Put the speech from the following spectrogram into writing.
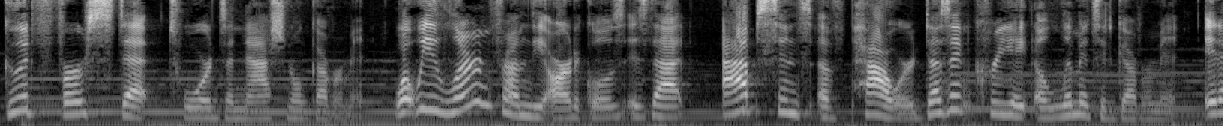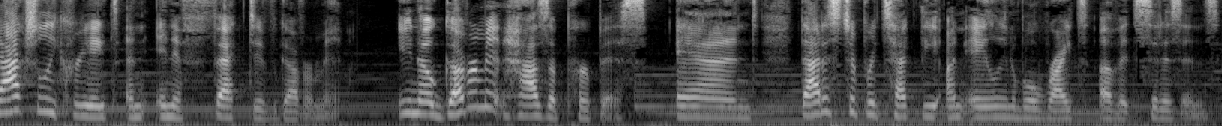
good first step towards a national government. What we learn from the Articles is that absence of power doesn't create a limited government, it actually creates an ineffective government. You know, government has a purpose, and that is to protect the unalienable rights of its citizens.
